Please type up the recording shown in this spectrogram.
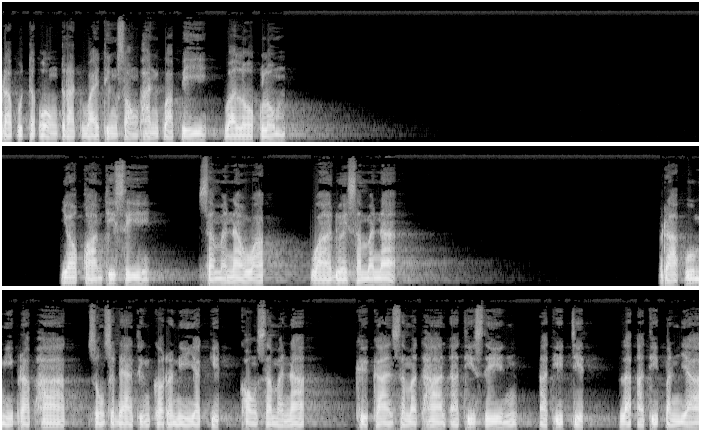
พระพุทธองค์ตรัสไว้ถึงสองพันกว่าปีว่าโลกกลม ย่อความที่สี่สมณวัก ว่าด้วยสมณะ พระผู้มีพระภาคทรงแสดงถึงกรณียกิจของสมณะ คือการสมทานอธิศีล อธิจิต และอธิปัญญา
